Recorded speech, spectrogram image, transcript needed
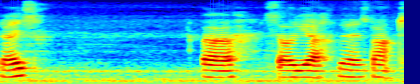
guys. Uh, so yeah, there's that.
